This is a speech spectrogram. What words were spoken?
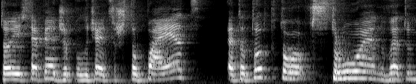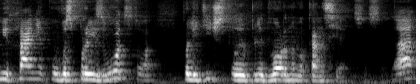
То есть, опять же, получается, что поэт – это тот, кто встроен в эту механику воспроизводства политического и придворного консенсуса. Да?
